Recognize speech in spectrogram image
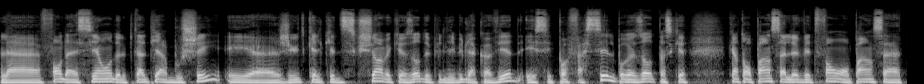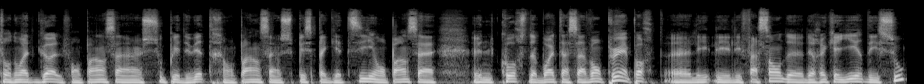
la fondation de l'hôpital Pierre Boucher. Et euh, j'ai eu quelques discussions avec eux autres depuis le début de la COVID. Et c'est pas facile pour eux autres parce que quand on pense à lever de fonds, on pense à tournoi de golf, on pense à un souper d'huîtres, on pense à un souper spaghetti, on pense à une course de boîte à savon. Peu importe les, les, les façons de, recueillir des sous.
